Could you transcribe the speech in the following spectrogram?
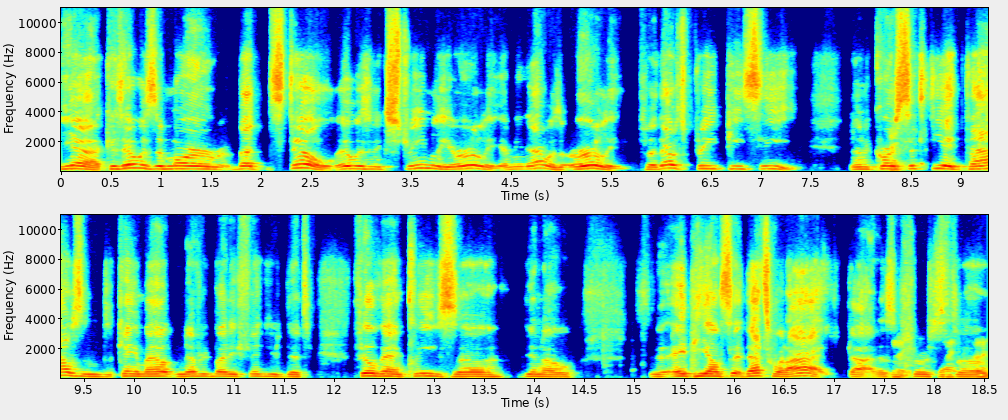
yeah because it was a more but still it was extremely early. I mean that was early. So that was pre-pc and of course 68000 came out and everybody figured that phil van cleve's uh, you know apl that's what i got as the first uh,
